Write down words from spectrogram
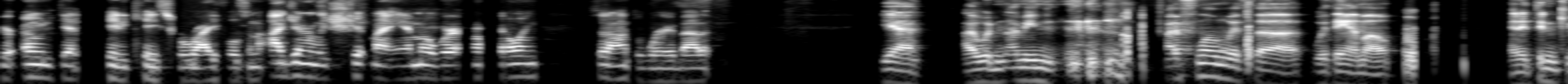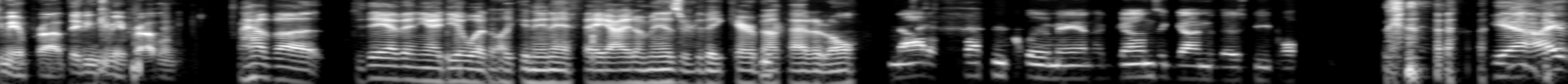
your own dedicated case for rifles, and I generally ship my ammo where I'm going, so I don't have to worry about it. Yeah, I wouldn't. I mean, I've flown with uh with ammo, and it didn't give me a problem. They didn't give me a problem. I have uh do they have any idea what like an NFA item is or do they care about that at all? Not a fucking clue, man. A gun's a gun to those people. Yeah, I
